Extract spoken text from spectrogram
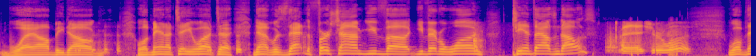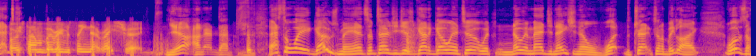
Well, be dog. well, man, I tell you what. Uh, now, was that the first time you've uh, you've ever won ten thousand dollars? It sure was. Well, that's First time I've ever even seen that racetrack. yeah. I, that, that's the way it goes, man. Sometimes you just got to go into it with no imagination on what the track's going to be like. What was the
